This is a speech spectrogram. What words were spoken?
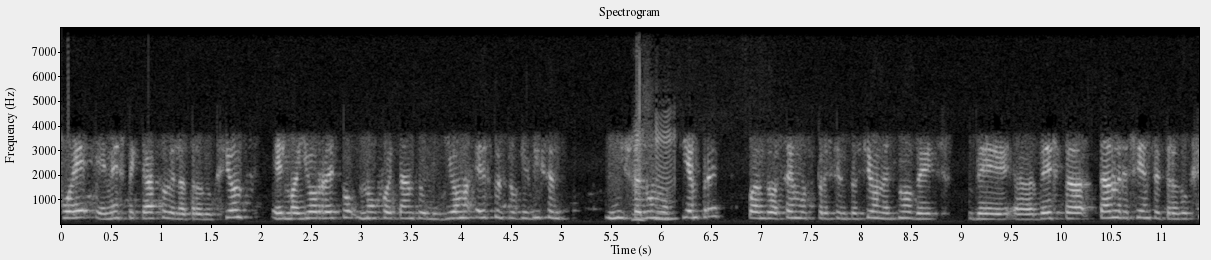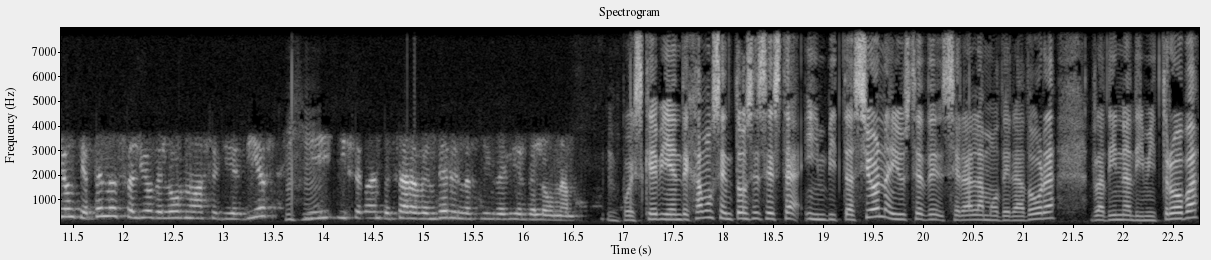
fue en este caso de la traducción el mayor reto, no fue tanto el idioma, esto es lo que dicen mis alumnos siempre cuando hacemos presentaciones no de de, uh, de, esta tan reciente traducción que apenas salió del horno hace 10 días uh -huh. y, y, se va a empezar a vender en las librerías de la UNAM. Pues qué bien, dejamos entonces esta invitación, ahí usted será la moderadora, Radina Dimitrova,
